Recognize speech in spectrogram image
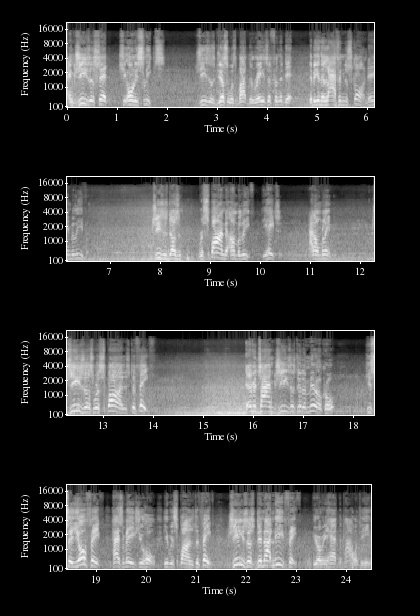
And Jesus said she only sleeps. Jesus just was about to raise her from the dead. They began to laugh in the scorn. They didn't believe her. Jesus doesn't respond to unbelief. He hates it. I don't blame him. Jesus responds to faith. Every time Jesus did a miracle, he said, Your faith has made you whole. He responds to faith. Jesus did not need faith. He already had the power to heal.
